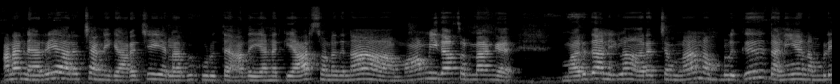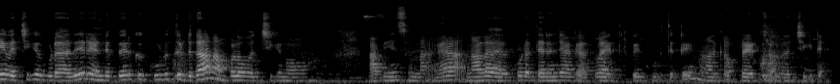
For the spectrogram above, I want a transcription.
ஆனா நிறைய அரைச்சு அன்னைக்கு அரைச்சி எல்லாருக்கும் கொடுத்தேன். அதை எனக்கு யார் சொன்னதுன்னா மாமி தான் சொன்னாங்க. மருதாணிலாம் அரைச்சோம்னா நம்மளுக்கு தனியா நம்மளே வச்சுக்க கூடாது. ரெண்டு பேருக்கு கொடுத்துட்டு தான் நம்மள வச்சுக்கணும் அப்படின்னு சொன்னாங்க. அதனால கூட தெரிஞ்ச அக்காக்கெல்லாம் எடுத்துட்டு போய் கொடுத்துட்டு நான் அதுக்கப்புறம் எடுத்துட்டு வந்து வச்சுக்கிட்டேன்.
